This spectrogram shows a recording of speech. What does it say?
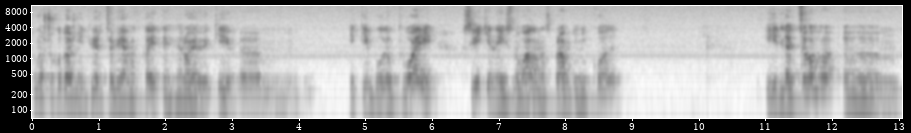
тому що художній твір це вигадка і тих героїв, які, ем, які були в творі, в світі не існувало насправді ніколи. І для цього ем,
